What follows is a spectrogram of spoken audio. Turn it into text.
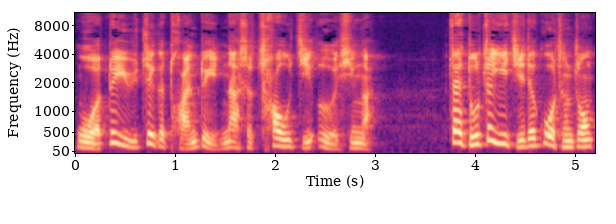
我对于这个团队那是超级恶心啊！在读这一集的过程中，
